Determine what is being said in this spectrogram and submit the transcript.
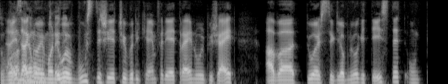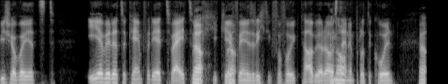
Ja, ich sage nur immer, du wusstest jetzt über die Kämpfe der 3-0 Bescheid, aber du hast sie, glaube ich, nur getestet und bist aber jetzt eher wieder zu Kämpfer der 2 zurückgekehrt, ja, ja. wenn ich es richtig verfolgt habe, oder? Genau. Aus deinen Protokollen. Ja.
